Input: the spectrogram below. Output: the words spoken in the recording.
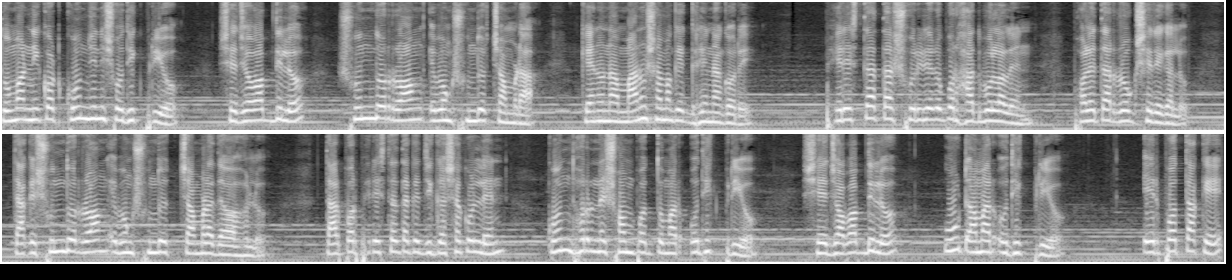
তোমার নিকট কোন জিনিস অধিক প্রিয়? সে জবাব দিল, সুন্দর রং এবং সুন্দর চামড়া, কেননা মানুষ আমাকে ঘৃণা করে। ফেরেস্তা তার শরীরের ওপর হাত বোলালেন, ফলে তার রোগ সেরে গেল। তাকে সুন্দর রং এবং সুন্দর চামড়া দেওয়া হলো। তারপর ফেরেস্তা তাকে জিজ্ঞাসা করলেন, কোন ধরনের সম্পদ তোমার অধিক প্রিয়? সে জবাব দিল, উট আমার অধিক প্রিয়। এরপর তাকে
